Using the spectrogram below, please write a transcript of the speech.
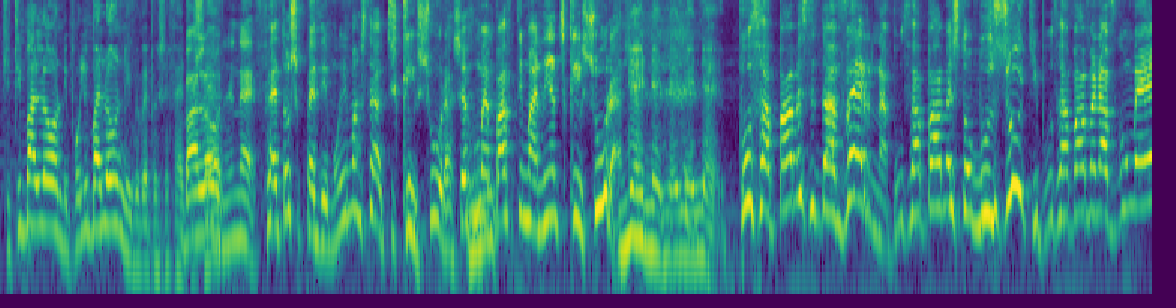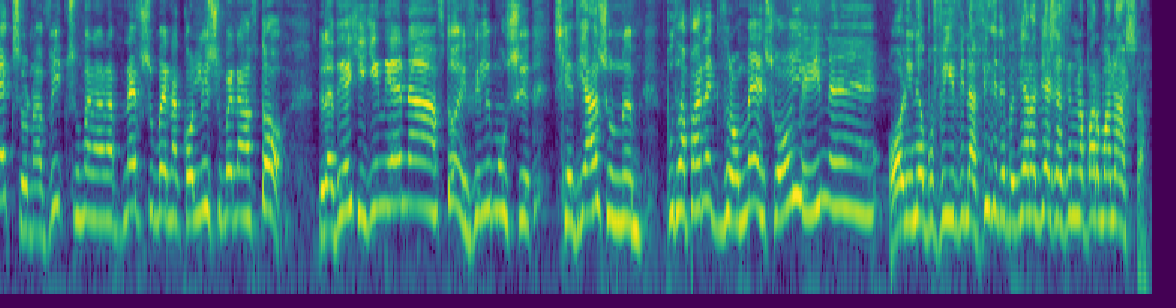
Και τι μπαλόνι, πολύ μπαλόνι βέβαια έπαιξε φέτος. Μπαλόνι, ναι. Φέτος, παιδί μου, είμαστε τη κλεισούρας. Έχουμε πάθει τη μανία της κλεισούρας. Ναι, ναι, ναι, ναι, ναι. Πού θα πάμε στην ταβέρνα, πού θα πάμε στο μπουζούκι, πού θα πάμε να βγούμε έξω, να βήξουμε, να αναπνεύσουμε, να κολλήσουμε ένα αυτό. Δηλαδή έχει γίνει ένα αυτό. Οι φίλοι μου σ- σχεδιάζουν ε, πού θα πάνε εκδρομές. Όλοι είναι. Όλοι είναι που φύγει, να φύγετε παιδιά να διάσει Αθήνα να πάρουμε ανάσα.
